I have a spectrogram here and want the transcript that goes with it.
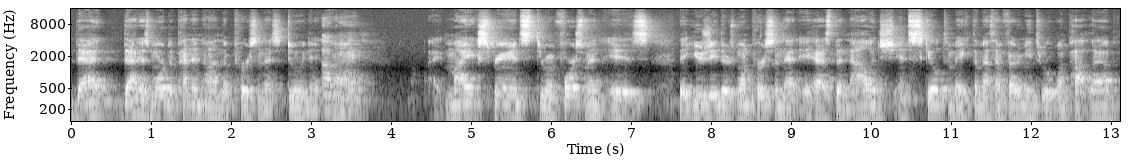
That that is more dependent on the person that's doing it. Okay. Um, I- my experience through enforcement is that usually there's one person that it has the knowledge and skill to make the methamphetamine through a one pot lab,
